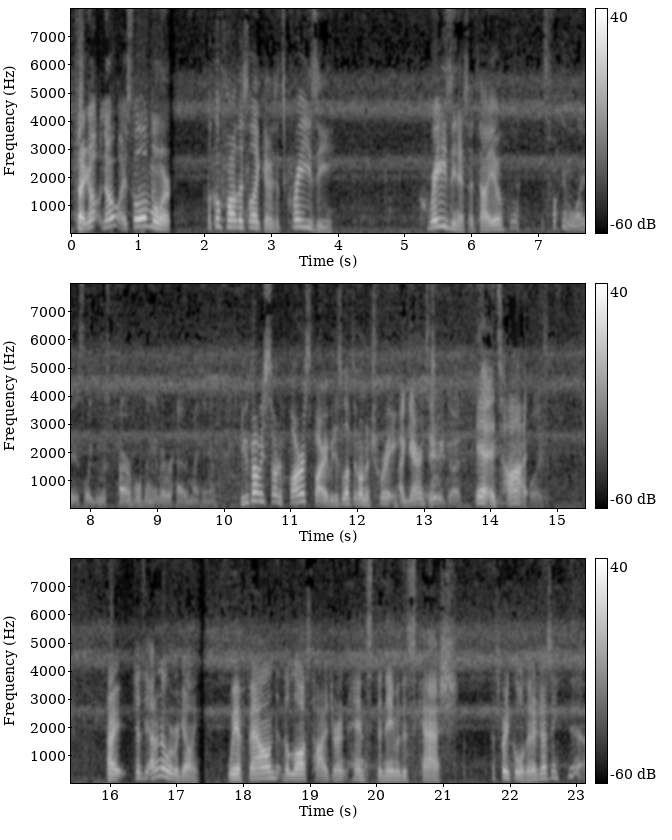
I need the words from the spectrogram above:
It's like, oh no, I still have more. Look how far this light goes. It's crazy. Craziness, I tell you. This fucking light is like the most powerful thing I've ever had in my hand. You could probably start a forest fire if you just left it on a tree. I guarantee we could. Yeah, it's hot. Alright, Jesse, I don't know where we're going. We have found the lost hydrant, hence the name of this cache. That's pretty cool, isn't it, Jesse? Yeah,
